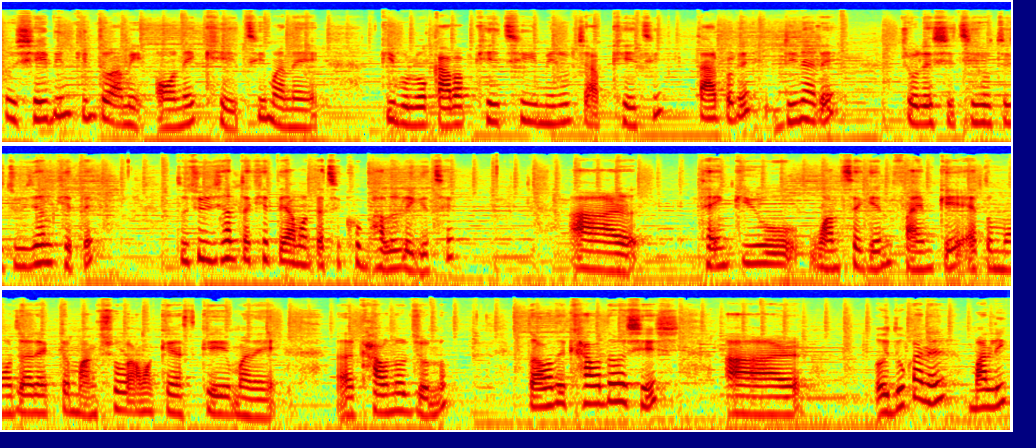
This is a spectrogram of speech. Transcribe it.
তো সেই দিন কিন্তু আমি অনেক খেয়েছি মানে কি বলব, কাবাব খেয়েছি, মেনুর চাপ খেয়েছি। তারপরে ডিনারে চলে এসেছি হচ্ছে চুইঝাল খেতে। তো চুরি ঝালটা খেতে আমার কাছে খুব ভালো লেগেছে। আর থ্যাংক ইউ ওয়ান্স অ্যাগেন ফাইমকে এত মজার একটা মাংস আমাকে আজকে মানে খাওয়ানোর জন্য। তো আমাদের খাওয়া দাওয়া শেষ। আর ওই দোকানের মালিক,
